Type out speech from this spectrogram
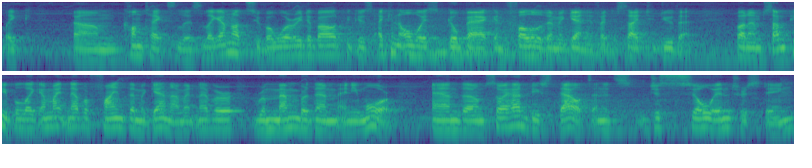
like, um, contacts list, like I'm not super worried about because I can always go back and follow them again if I decide to do that. But um, some people, like I might never find them again. I might never remember them anymore. And um, so I had these doubts and it's just so interesting.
